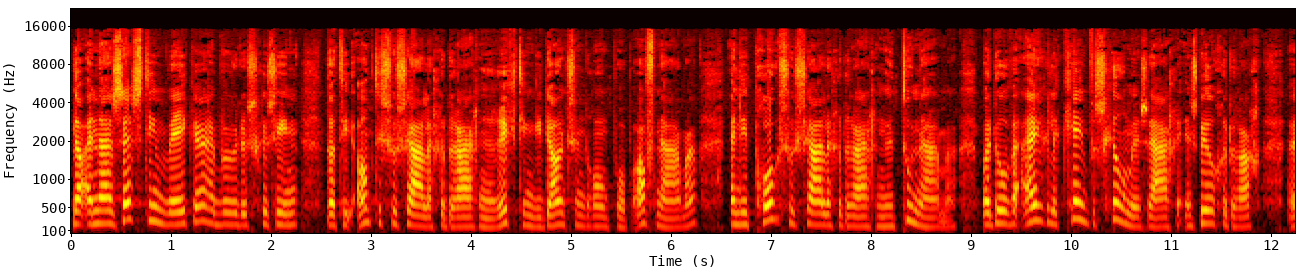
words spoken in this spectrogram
Nou, en na 16 weken hebben we dus gezien dat die antisociale gedragingen richting die Down-syndroompop afnamen en die prosociale gedragingen toenamen. Waardoor we eigenlijk geen verschil meer zagen in speelgedrag uh,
